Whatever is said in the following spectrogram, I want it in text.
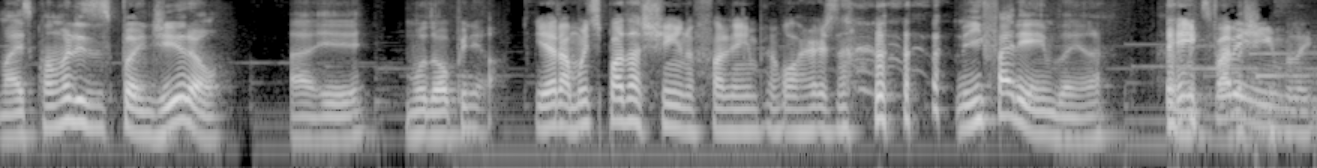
Mas como eles expandiram, aí mudou a opinião. E era muito espadachim no Fire Emblem Warriors, né? Nem Fire Emblem, né? Tem Fire Emblem.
